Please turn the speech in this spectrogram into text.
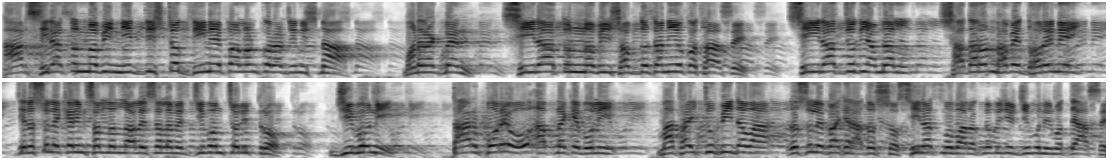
আর সিরাতুন নবী নির্দিষ্ট দিনে পালন করার জিনিস না। মনে রাখবেন, সিরাতুন নবী শব্দটা নিয়ে কথা আছে। সিরাত যদি আমরা সাধারণ ভাবে ধরে নেই যে রসুল করিম আলাইহি সাল্লামের জীবন চরিত্র, জীবনী, তারপরেও আপনাকে বলি, মাথায় টুপি দেওয়া রসুলের পাখের আদর্শ সিরাত মুবারক নবীজির জীবনীর মধ্যে আছে।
